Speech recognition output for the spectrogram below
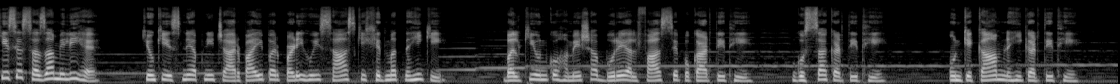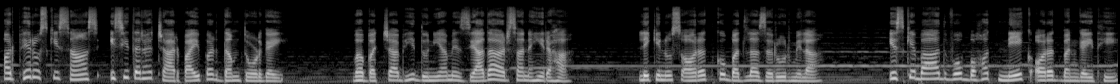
कि इसे सजा मिली है, क्योंकि इसने अपनी चारपाई पर पड़ी हुई सास की खिदमत नहीं की, बल्कि उनको हमेशा बुरे अल्फाज से पुकारती थी, गुस्सा करती थी, उनके काम नहीं करती थी। और फिर उसकी सांस इसी तरह चारपाई पर दम तोड़ गई। वह बच्चा भी दुनिया में ज़्यादा अरसा नहीं रहा, लेकिन उस औरत को बदला ज़रूर मिला। इसके बाद वो बहुत नेक औरत बन गई थी,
